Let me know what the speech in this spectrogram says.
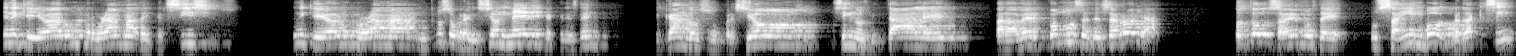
Tiene que llevar un programa de ejercicios, tiene que llevar un programa, incluso revisión médica, que le estén checando su presión, signos vitales, para ver cómo se desarrolla. Todos sabemos de Usain Bolt, ¿verdad que sí?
